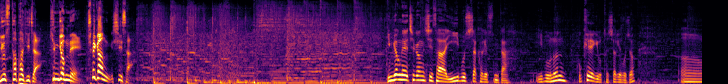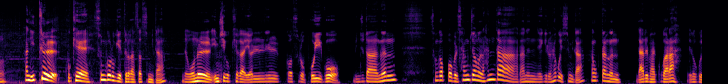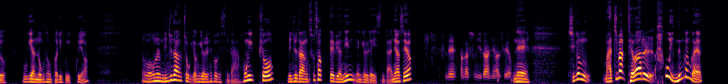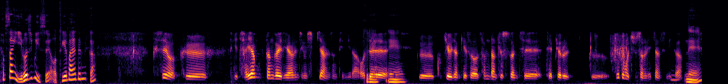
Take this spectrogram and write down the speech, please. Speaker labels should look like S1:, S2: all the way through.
S1: 뉴스타파 기자 김경래 최강 시사.
S2: 김경래 최강 시사 2부 시작하겠습니다. 2부는 국회 얘기부터 시작해 보죠. 어, 한 이틀 국회 숨고르기 들어갔었습니다. 근데 오늘 임시국회가 열릴 것으로 보이고 민주당은 선거법을 상정을 한다라는 얘기를 하고 있습니다. 한국당은 나를 밟고 가라 이러고 무기한 농성 벌이고 있고요. 어, 오늘 민주당 쪽 연결해 보겠습니다. 홍익표 민주당 수석 대변인 연결돼 있습니다. 안녕하세요.
S3: 네, 반갑습니다. 안녕하세요.
S2: 네. 지금 마지막 대화를 하고 있는 건가요? 협상이 이루어지고 있어요? 어떻게 봐야 됩니까?
S3: 글쎄요, 그 특히 자유한국당과의 대화는 지금 쉽지 않은 상태입니다. 어제 네. 그 국회의장께서 3당 교수단체 대표를 그 회동을 주선을 했지 않습니까?
S2: 네.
